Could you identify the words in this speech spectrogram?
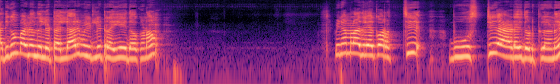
അധികം പണിയൊന്നുമില്ല കേട്ടോ എല്ലാവരും വീട്ടിൽ ട്രൈ ചെയ്ത് നോക്കണം. പിന്നെ നമ്മൾ അതിലേക്ക് കുറച്ച് ബൂസ്റ്റ് ആഡ് ചെയ്ത് കൊടുക്കുകയാണ്.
